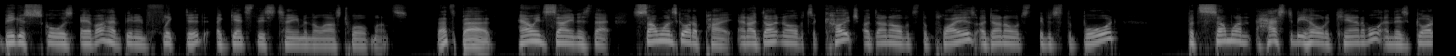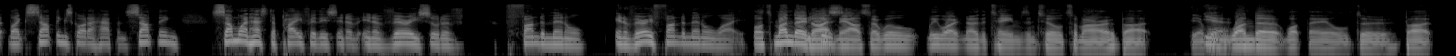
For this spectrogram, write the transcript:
biggest scores ever have been inflicted against this team in the last twelve months. That's bad. How insane is that? Someone's got to pay, and I don't know if it's a coach. I don't know if it's the players. I don't know if it's, if it's the board. But someone has to be held accountable, and there's got like something's got to happen. Something, someone has to pay for this in a in a very sort of fundamental, in a very fundamental way. Well, it's Monday Because- night now, so we'll we won't know the teams until tomorrow. But yeah, Yeah. we'll wonder what they'll do. But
